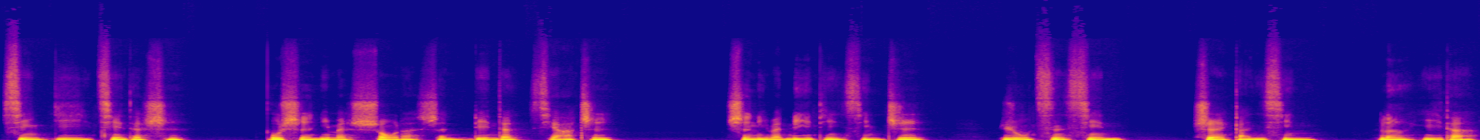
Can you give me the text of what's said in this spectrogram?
行一切的事，不是你们受了圣灵的辖制，是你们立定心志如此行，是甘心乐意的。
